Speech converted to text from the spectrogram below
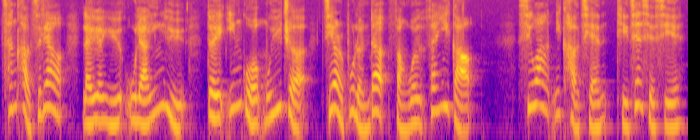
参考资料来源于无聊英语对英国母语者吉尔布伦的访问翻译稿。希望你考前提前学习。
